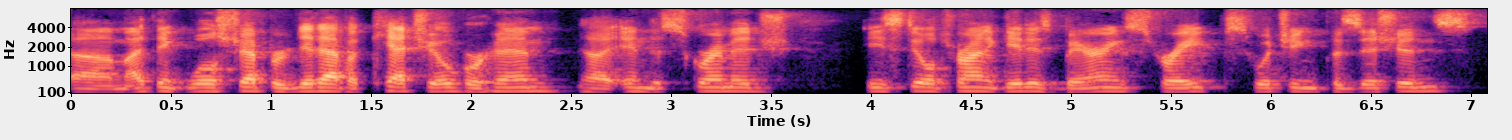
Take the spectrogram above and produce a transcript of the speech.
Um, I think Will Sheppard did have a catch over him uh, in the scrimmage. He's still trying to get his bearings straight, switching positions,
